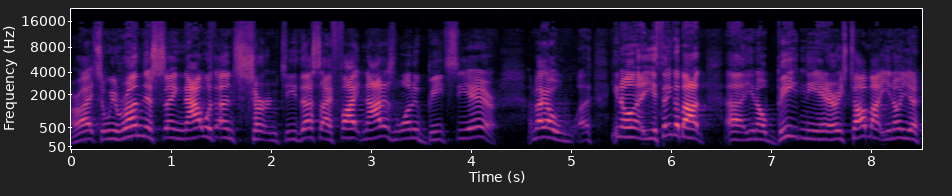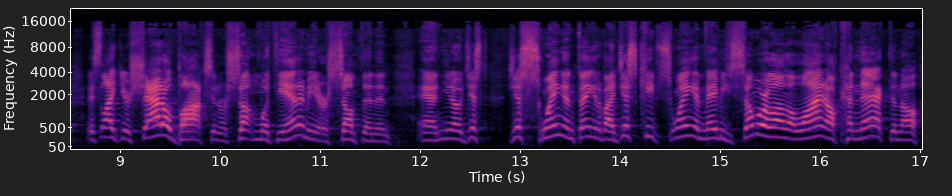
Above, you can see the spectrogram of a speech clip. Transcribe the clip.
All right, so we run this thing not with uncertainty. Thus, I fight not as one who beats the air. I'm not going to, you know, you think about, uh, you know, beating the air. He's talking about, you know, you, it's like you're shadow boxing or something with the enemy or something. And, and you know, just, just swinging, thinking if I just keep swinging, maybe somewhere along the line I'll connect and I'll,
